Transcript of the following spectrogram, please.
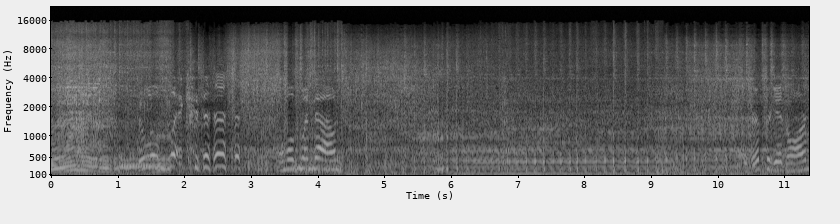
It's a little slick. Almost went down. The grips are getting warm.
